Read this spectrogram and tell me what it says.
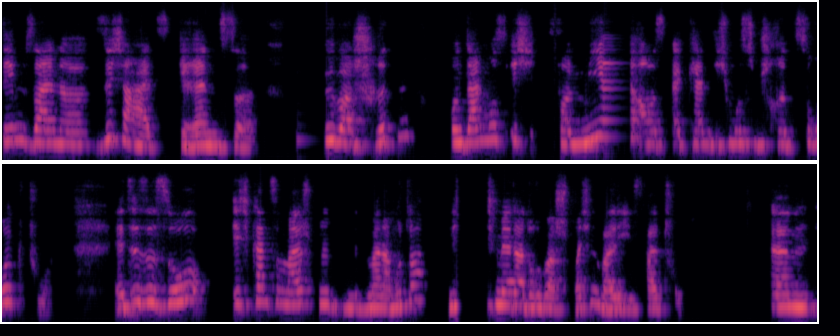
dem seine Sicherheitsgrenze überschritten und dann muss ich von mir aus erkennen, ich muss einen Schritt zurück tun. Jetzt ist es so, ich kann zum Beispiel mit meiner Mutter nicht mehr darüber sprechen, weil die ist halt tot. Ähm,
